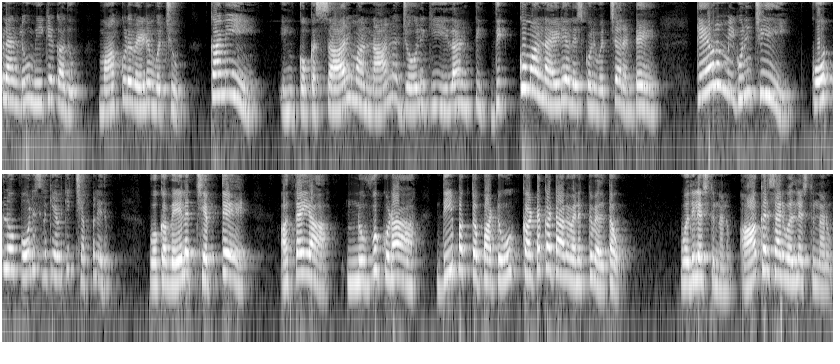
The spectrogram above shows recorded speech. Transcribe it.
ప్లాన్లు మీకే కాదు మాకు కూడా వేయడం వచ్చు. కానీ ఇంకొకసారి మా నాన్న జోలికి ఇలాంటి దిక్కుమాలిన ఐడియాలు వేసుకొని వచ్చారంటే కేవలం మీ గురించి కోర్టులో పోలీసులకి ఎవరికి చెప్పలేదు. ఒకవేళ చెప్తే అత్తయ్య నువ్వు కూడా దీపక్తో పాటు కటకటాల వెనక్కి వెళ్తావు. వదిలేస్తున్నాను. ఆఖరిసారి వదిలేస్తున్నాను.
